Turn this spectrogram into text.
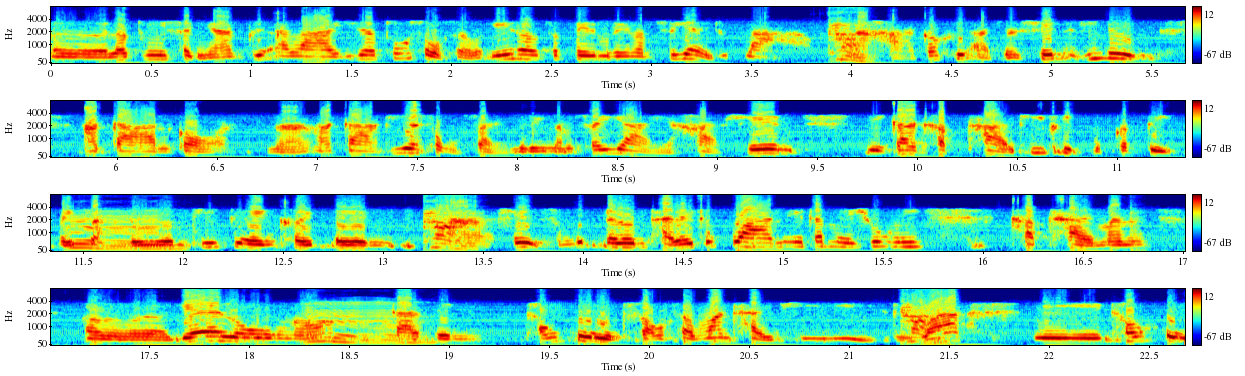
เออเราจะมีสัญญาณคืออะไรที่เราต้องสงสัยว่าเอ๊ะเราจะเป็นมะเร็งลำไส้ใหญ่หรือเปล่าค่ะนะคะก็คืออาจจะเช่นอันที่หนึ่งอาการก่อนนะอาการที่จะสงสัยมะเร็งลำไส้ใหญ่อะค่ะ เช่น มีการขับถ่ายที่ผิดปกติไปจากอืมเดิมที่ตัวเองเคยเป็นค่ะอ่าเช่นสมมติเดิมถ่ายได้ทุกวันนี่ทำไมช่วงนี้ขับถ่ายมันเอ่อแย่ลงเนาะอืมกลารเป็นท้องผูกสองสามวันถ่ายที หรือค่ะว่ามีท้องผู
